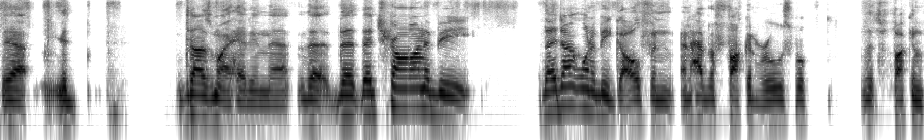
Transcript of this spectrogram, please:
yeah, it does my head in that. That they're, they're trying to be, they don't want to be golf and, and have a fucking rules book that's fucking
